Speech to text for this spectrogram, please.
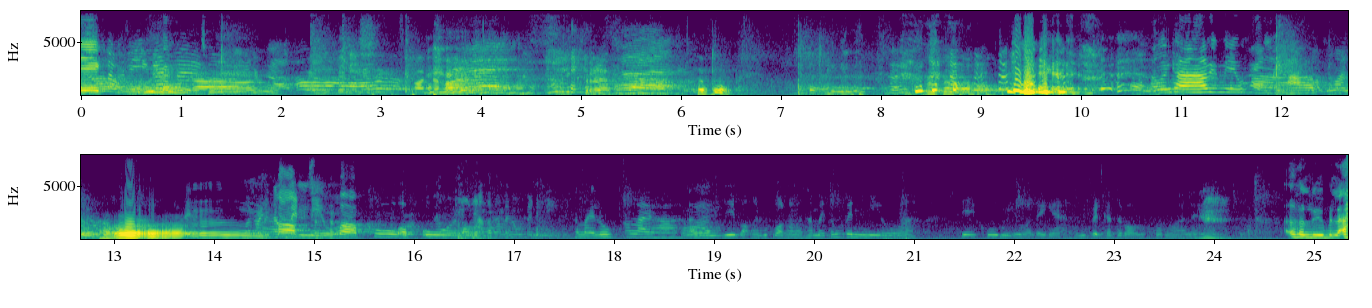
อีกก่อนนะว่าครับขอบคุณค่ะพี่มิวค่ะอืมปอบปอบคู่อบอุ่นบอกถามว่าทำไมต้องเป็นมิวทำไมลูก อะไรคะเออที่บอกให้ลูกบอกถามว่าทำไมต้องเป็นมิวอะที่ให้คู่มิวอะไรเงี้ยพี่เป็ดก็จะบอกลูกผมว่าอะไร เออลืมไปละ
